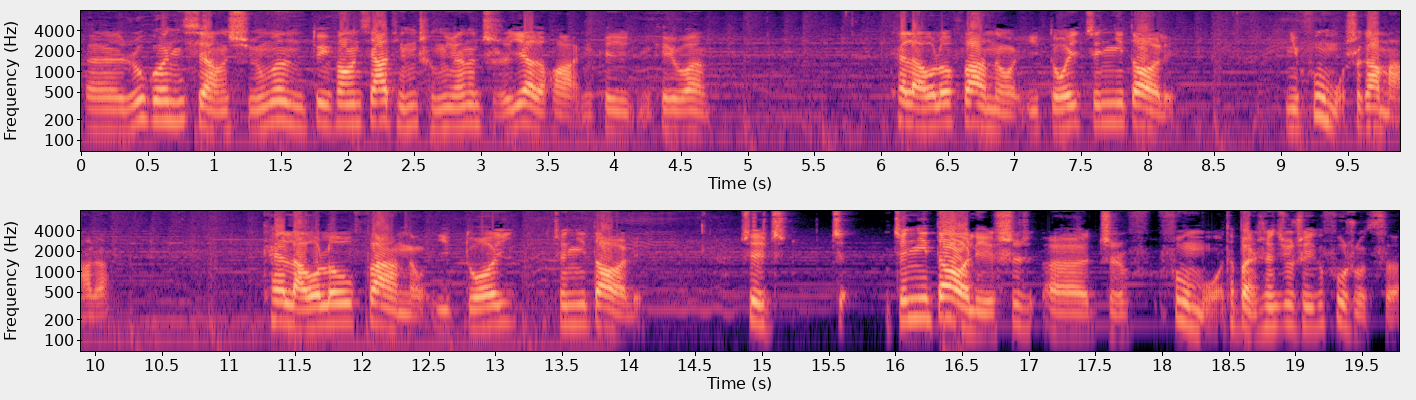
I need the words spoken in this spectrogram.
呃，如果你想询问对方家庭成员的职业的话，你可以，你可以问，Kila vlofano idoi Jenny dole，你父母是干嘛的？开劳喽饭呢？一多珍妮道理，这这珍妮道理是呃指父母，它本身就是一个复数词。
